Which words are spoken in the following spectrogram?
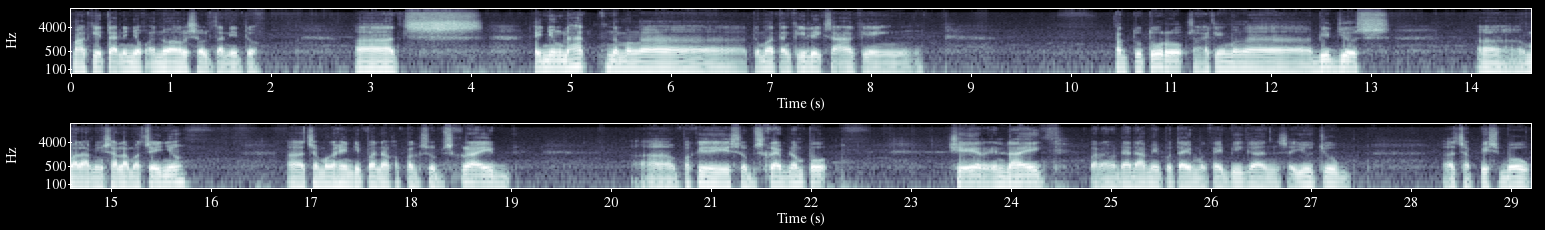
makita ninyo kung ano ang resulta nito. At sa inyong lahat ng mga tumatangkilik sa aking pagtuturo, sa aking mga videos, ah, maraming salamat sa inyo. At sa mga hindi pa nakapag-subscribe, ah, paki-subscribe lang po. Share and like para dadami po tayong magkaibigan sa YouTube at sa Facebook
